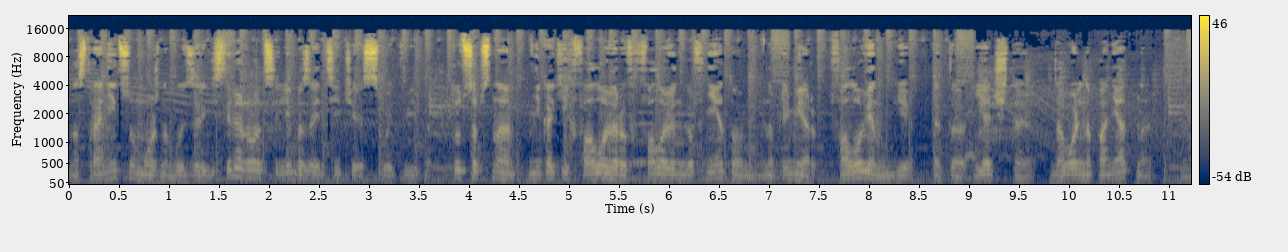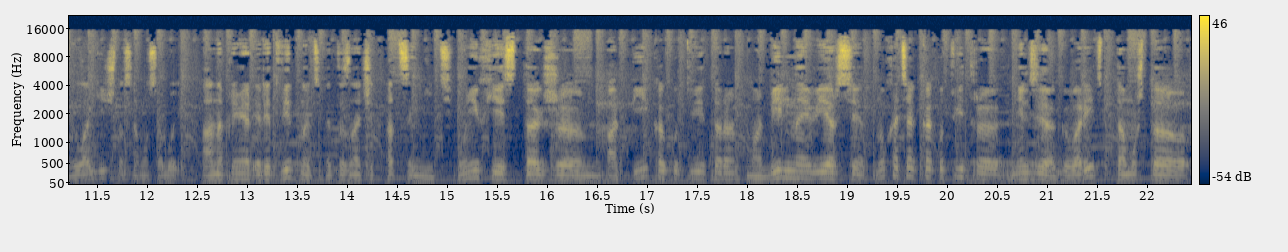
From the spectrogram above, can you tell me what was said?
на страницу, можно будет зарегистрироваться, либо зайти через свой твиттер. Тут, собственно, никаких фолловеров и фолловингов нету, Например, фолловинги, это, я читаю, довольно понятно ну и логично, само собой. А, например, ретвитнуть, это значит оценить. У них есть также API, как у Твиттера, мобильная версия. Ну, хотя, как у Твиттера, нельзя говорить, потому что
